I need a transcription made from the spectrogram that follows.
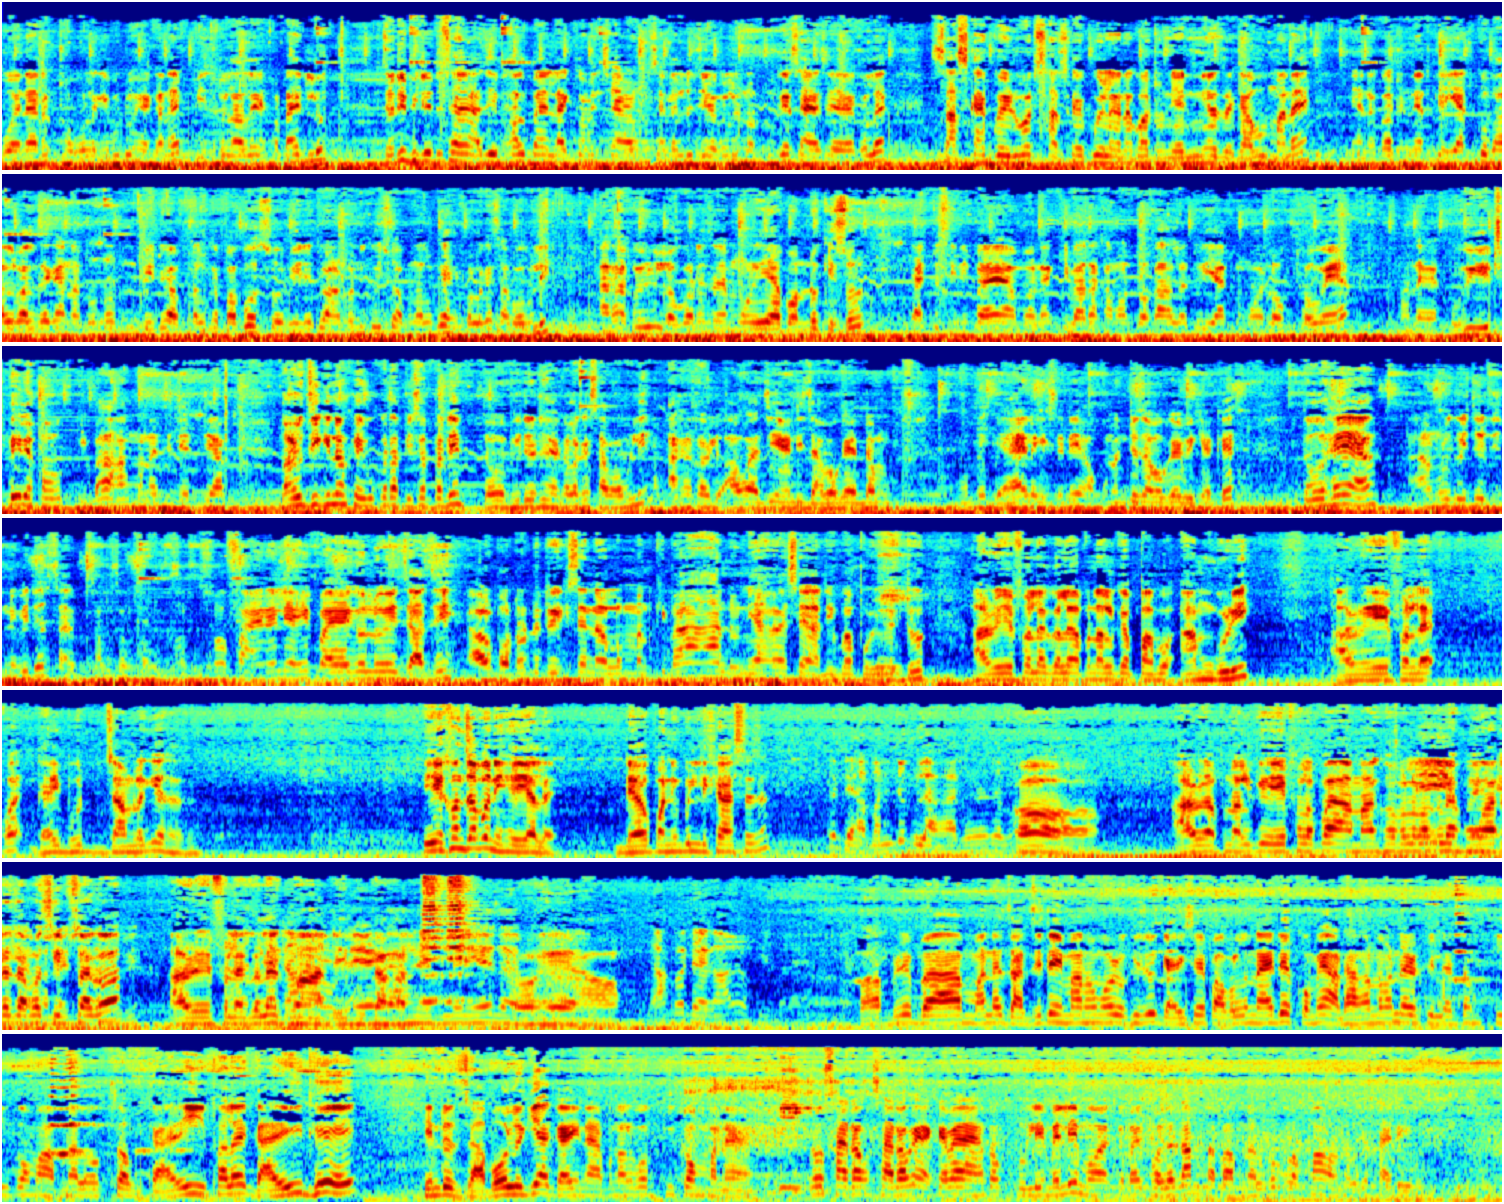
বইনাহঁতক থ'ব লাগিবতো সেইকাৰণে পিছবেলালৈ সদায় দিলোঁ। যদি ভিডিঅ'টো চাই আজি ভাল পায় লাইক কমেণ্ট শ্বেয়াৰ আৰু চেনেলটো যিসকলে নতুনকৈ চাই আছে সেইসকলে ছাবস্ক্ৰাইব কৰি দিব। ছাবস্ক্ৰাইব কৰিলে এনেকুৱা ধুনীয়া ধুনীয়া জেগাবোৰ মানে এনেকুৱা ধুনীয়াতকৈ ইয়াতকৈ ভাল ভাল জেগা নতুন নতুন ভিডিঅ' আপোনালোকে পাব। চ' ভিডিঅ'টো আৰম্ভণি কৰিছোঁ আপোনালোকে সকলোকে চাব বুলি। আশা কৰি লগত আছে মোৰ এয়া বন্ধু কিশোৰ। ইয়াকতো চিনি পায় মানে কিবা এটা কামত দৰকাৰ হ'লেতো ইয়াক মই লগ থওঁৱে মানে শুই উঠিলে হওক কিবা হওক মানে যেতিয়া তেতিয়া বাৰু যি নহওক সেইবোৰ কথা পিছত পাতিম। ত' ভিডিঅ'টো একেলগে চাব বুলি আশা কৰিলোঁ। আৰু আজি সিহঁতি যাবগৈ একদম। মনটো বেয়াই লাগিছে দেই অকণমানটো যাবগৈ বিশেষকৈ। ত' সেয়া আৰম্ভ কৰিছোঁ যিটো ভিডিঅ' চাব চাব চাব চাব চ' ফাইনেলি আহি পাই গ'লো জাজি। আৰু বতৰটো দেখিছে নে অলপমান কিবা ধুনীয়া হৈ আছে ৰাতিপুৱা পৰিৱেশটো। আৰু এইফালে গ'লে আপোনালোকে পাব আমগুৰি। আৰু এইফালে ঐ গাড়ী বহুত জাম লাগি আছে। এইখন যাব নি হেৰিয়ালে? দেওপানী বুলি লিখা আছে যে? অ আৰু আপোনালোকে এইফালৰ পৰা আমাৰ ঘৰৰ ফালৰ পৰা গ'লে সোঁহাতে যাব শিৱসাগৰ আৰু এইফালে গ'লে গুৱাহাটী বোকাখাট। বাপৰে বা মানে জাজিতে ইমান সময় ৰখিছো গাড়ী চাড়ী পাবলৈ নাই দেই কমে আধা ঘণ্টা মানে ৰখিলে একদম কি ক'ম আপোনালোকক চব গাড়ী ইফালে গাড়ী ঢেৰ কিন্তু যাবলগীয়া গাড়ী নাই আপোনালোকক কি ক'ম মানে? তো চাই থাকক চাই থাকক একেবাৰে ইহঁতক তুলি মেলি মই একেবাৰে ঘৰলৈ যাম তাৰপৰা আপোনালোকক লগ পাম আপোনালোকে চাই থাকিব।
